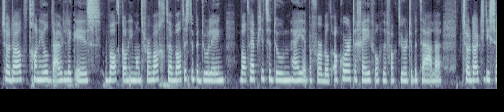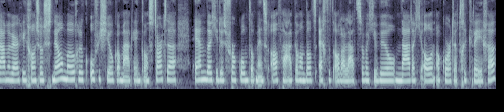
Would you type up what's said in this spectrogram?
Zodat het gewoon heel duidelijk is, wat kan iemand verwachten? Wat is de bedoeling? Wat heb je te doen? je hebt bijvoorbeeld akkoord te geven of de factuur te betalen. Zodat je die samenwerking gewoon zo snel mogelijk officieel kan maken en kan starten. En dat je dus voorkomt dat mensen afhaken. Want dat is echt het allerlaatste wat je wil nadat je al een akkoord hebt gekregen.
